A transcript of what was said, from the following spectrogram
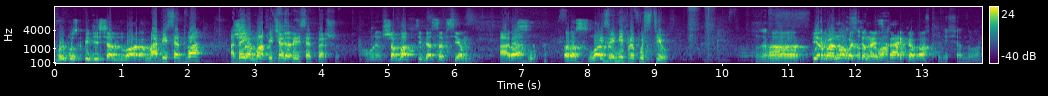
выпуск 52, А, Роман. 52? А де я був під час ще- 51-го? Говорив, Шабат тебя совсем А, да? расслабил. расслабил. Извини, пропустив. А, первая новость, она из Харькова. 52.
